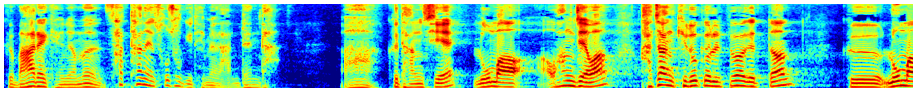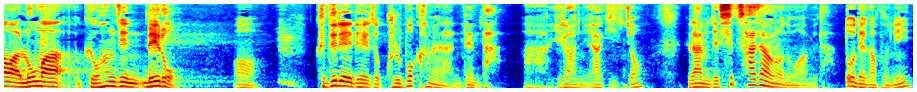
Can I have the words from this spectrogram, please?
그 말의 개념은 사탄의 소속이 되면 안 된다. 아, 그 당시에 로마 황제와 가장 기독교를 뼈하겠던 그 로마와 로마 그 황제인 네로, 어, 그들에 대해서 굴복하면 안 된다. 아, 이런 이야기죠. 그 다음에 이제 14장으로 넘어갑니다. 또 내가 보니,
